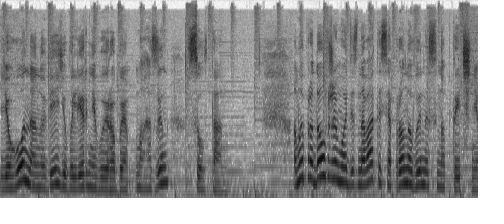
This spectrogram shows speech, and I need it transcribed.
його на нові ювелірні вироби. Магазин Султан. А ми продовжуємо дізнаватися про новини синоптичні.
